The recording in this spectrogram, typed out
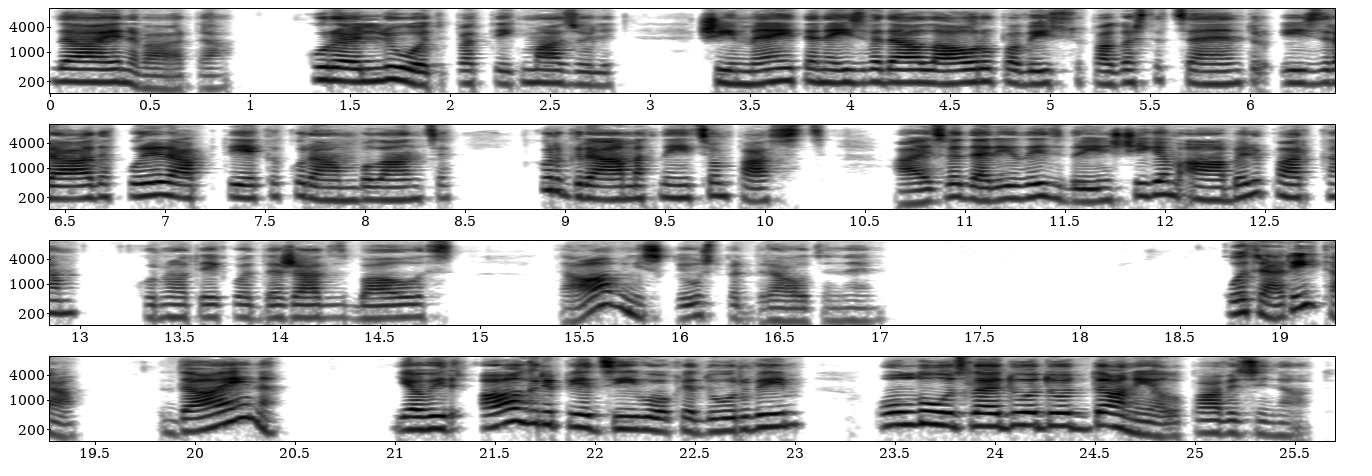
Daina vārdā, kurai ļoti patīk mazuļi. Šī meitene izvedā Lauru pa visu pagasta centru, izrāda, kur ir aptieka, kur ambulance, kur grāmatnīca un pasts, aizved arī līdz brīnišķīgam ābeļu parkam, kur notiekot dažādas balles. Tā viņas kļūst par draudzenēm. Otrā rītā Daina jau ir agri pie dzīvokļa durvīm un lūdz, lai dodot Danielu pavizināt.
